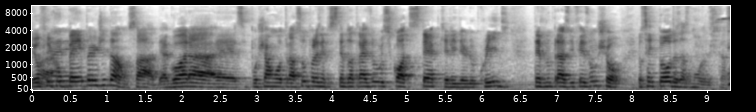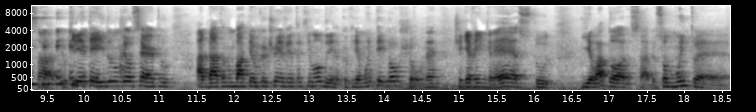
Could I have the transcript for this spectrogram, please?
Eu fico bem perdidão, sabe? Agora, é, se puxar um outro assunto, por exemplo, esses tempos atrás o Scott Stepp, que é líder do Creed, teve no Brasil e fez um show. Eu sei todas as músicas, sabe? Eu queria ter ido, não deu certo. A data não bateu que eu tinha um evento aqui em Londrina, porque eu queria muito ter ido ao show, né? Cheguei a ver ingresso, tudo. E eu adoro, sabe? Eu sou muito. É...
